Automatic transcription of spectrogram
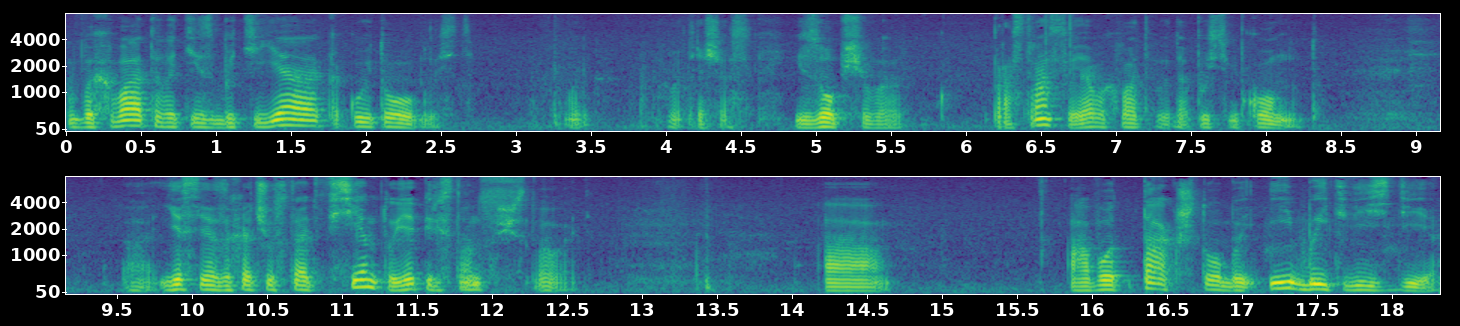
выхватывать из бытия какую-то область. Вот, вот я сейчас из общего пространства я выхватываю, допустим, комнату. А если я захочу стать всем, то я перестану существовать. А, а вот так, чтобы и быть везде,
